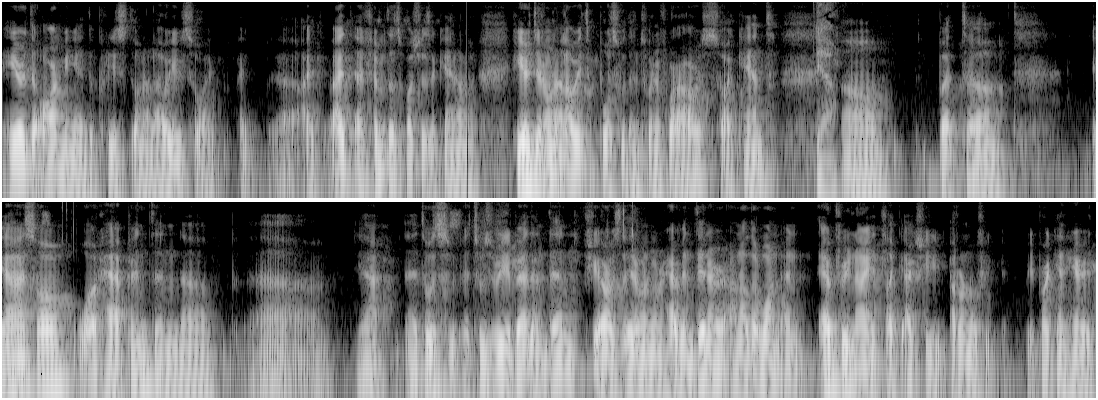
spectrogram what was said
here the army and the police don't allow you. So I I, uh, I, I, filmed as much as I can. Here they don't allow you to post within 24 hours, so I can't. Yeah. Um, but um, yeah, I saw what happened, and uh, uh, yeah, it was it was really bad. And then a few hours later, when we we're having dinner, another one, and every night, like actually, I don't know if you, you probably can hear it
